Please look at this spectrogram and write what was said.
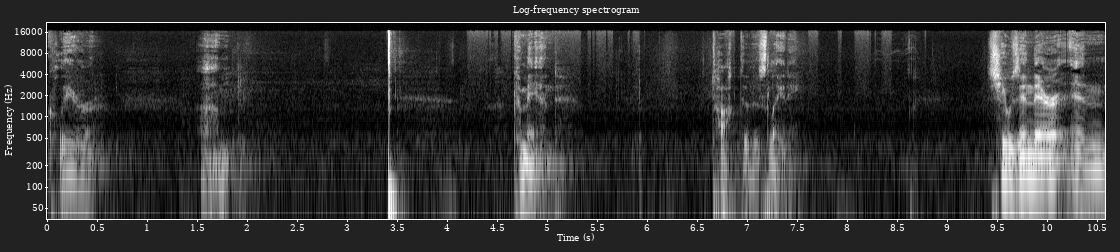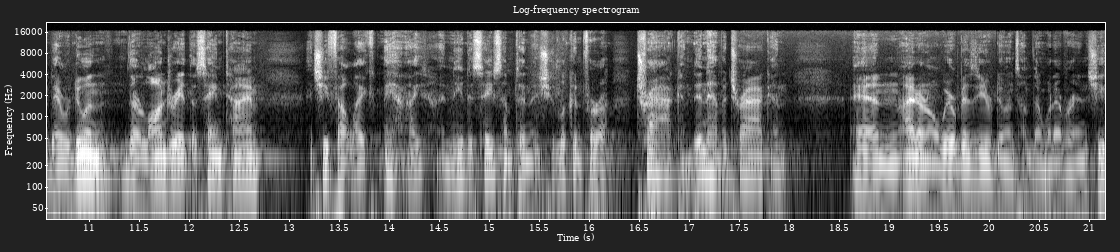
clear um, command. Talk to this lady. She was in there and they were doing their laundry at the same time. And she felt like, man, I, I need to say something. And she's looking for a track and didn't have a track. And, and I don't know, we were busy or doing something, whatever. And she,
